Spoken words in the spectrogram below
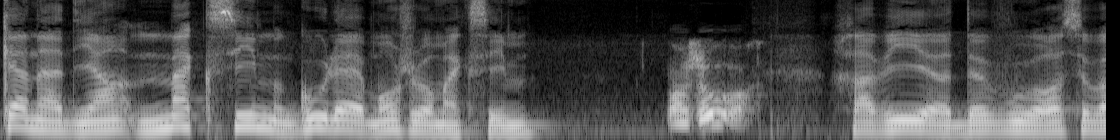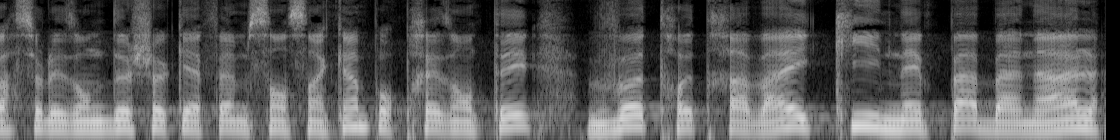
canadien, Maxime Goulet. Bonjour Maxime. Bonjour. Ravi euh, de vous recevoir sur les ondes de choc FM 105.1 pour présenter votre travail qui n'est pas banal.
